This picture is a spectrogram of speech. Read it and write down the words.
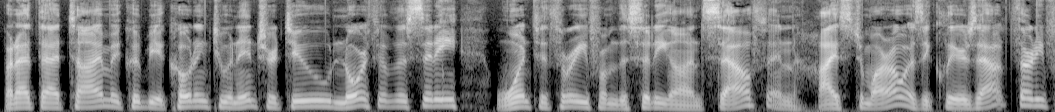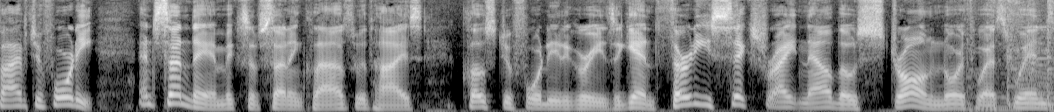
But at that time, it could be a coating to an inch or two north of the city, one to three from the city on south, and highs tomorrow as it clears out 35 to 40. And Sunday, a mix of sun and clouds with highs close to 40 degrees. Again, 36 right now. Those strong northwest winds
